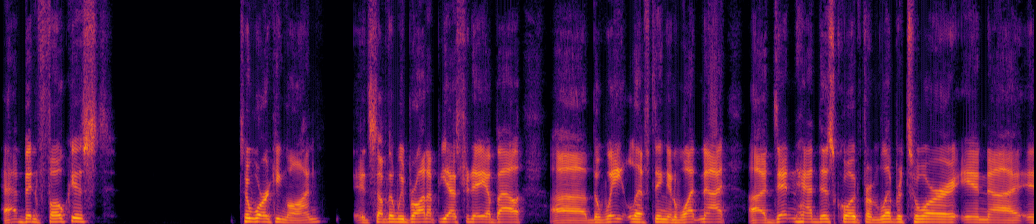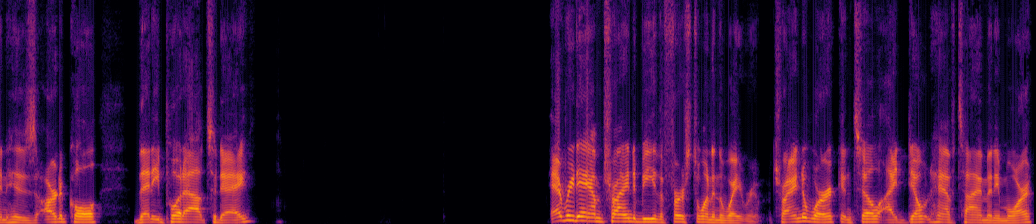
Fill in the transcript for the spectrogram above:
have been focused to working on. It's something we brought up yesterday about uh, the weightlifting and whatnot. Uh, Denton had this quote from Liberatore in uh, in his article that he put out today. Every day, I'm trying to be the first one in the weight room, trying to work until I don't have time anymore.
